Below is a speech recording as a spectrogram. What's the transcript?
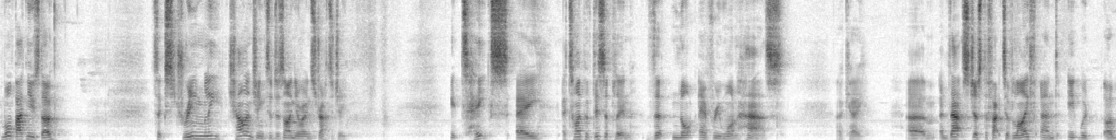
More bad news though. It's extremely challenging to design your own strategy. It takes a, a type of discipline that not everyone has. Okay. Um, and that's just the fact of life, and it would uh,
